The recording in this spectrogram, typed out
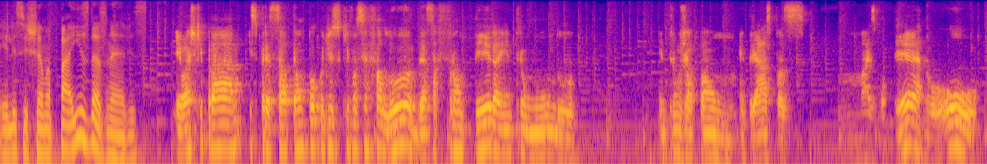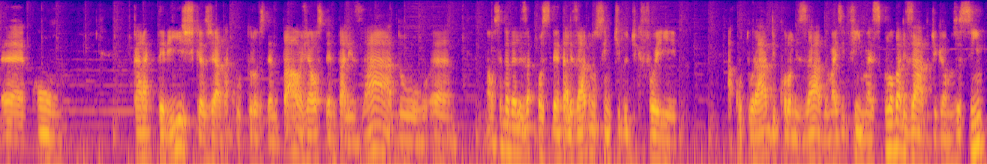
ele se chama País das Neves? Eu acho que para expressar até um pouco disso que você falou, dessa fronteira entre um mundo, entre um Japão, entre aspas, mais moderno ou é, com características já da cultura ocidental, já ocidentalizado, é, não ocidentalizado no sentido de que foi aculturado e colonizado, mas enfim, mas globalizado, digamos assim,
